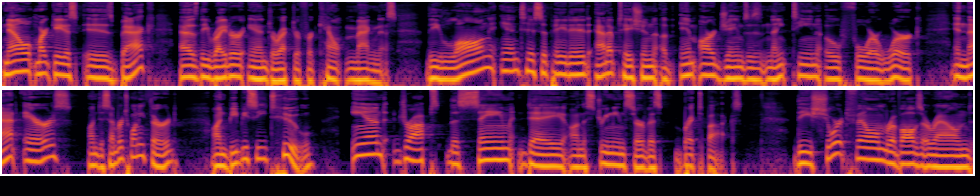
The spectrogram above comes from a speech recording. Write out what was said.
Now, Mark Gatiss is back as the writer and director for Count Magnus, the long anticipated adaptation of M.R. James's 1904 work, and that airs on December 23rd on BBC Two and drops the same day on the streaming service BritBox. The short film revolves around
